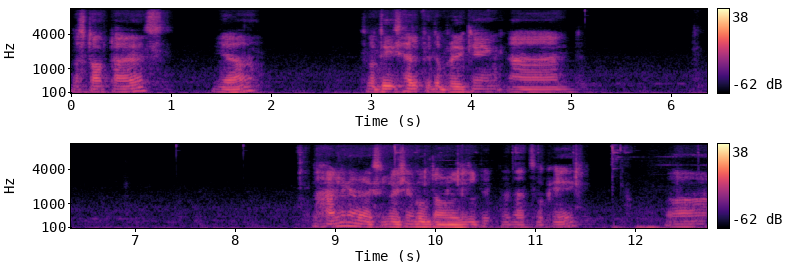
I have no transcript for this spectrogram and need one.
the stock tires. Yeah. So these help with the braking and the handling and the acceleration goes down a little bit, but that's okay. Uh,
